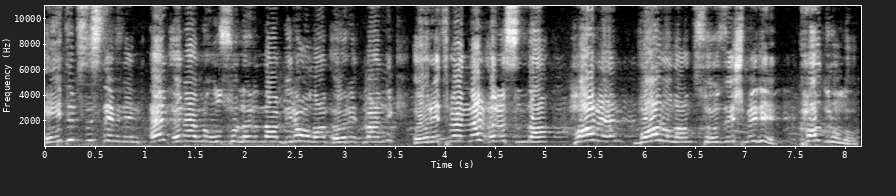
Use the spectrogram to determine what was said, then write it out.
Eğitim sisteminin en önemli unsurlarından biri olan öğretmenlik, öğretmenler arasında halen var olan sözleşmeli, kadrolu,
